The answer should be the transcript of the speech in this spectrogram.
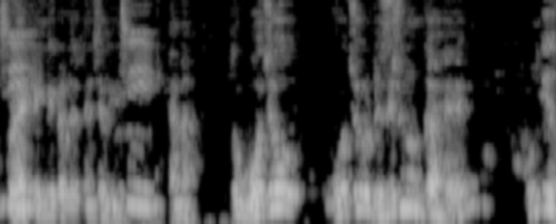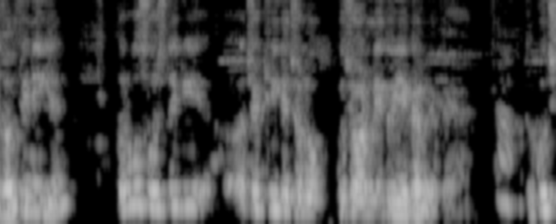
तो एक्टिंग भी कर लेते हैं चलिए है ना? तो वो जो वो जो डिसीज़न उनका है उनकी गलती नहीं है पर वो सोचते कि अच्छा ठीक है चलो कुछ और नहीं तो ये कर लेते हैं। हाँ। तो कुछ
